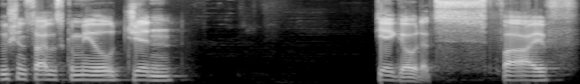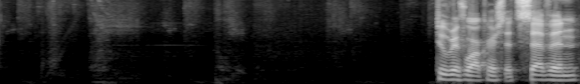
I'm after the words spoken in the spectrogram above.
Lucian, Sylas, Camille, Jhin... Diego, that's five. Two Riftwalkers, that's seven.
